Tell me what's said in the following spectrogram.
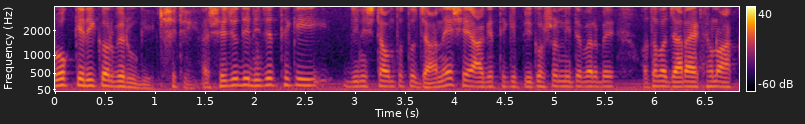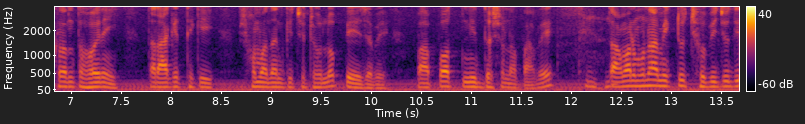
রোগ ক্যারি করবে রুগী। সেটি আর সে যদি নিজের থেকেই জিনিসটা অন্তত জানে সে আগে থেকে প্রিকশন নিতে পারবে অথবা যারা এখনও আক্রান্ত হয়নি তারা আগে থেকেই সমাধান কিছুটা হলো পেয়ে যাবে বা পথ নির্দেশনা পাবে। তো আমার মনে হয় আমি একটু ছবি যদি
